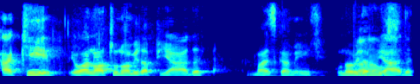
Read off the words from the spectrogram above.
Aqui eu anoto o nome da piada, basicamente, o nome da piada.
